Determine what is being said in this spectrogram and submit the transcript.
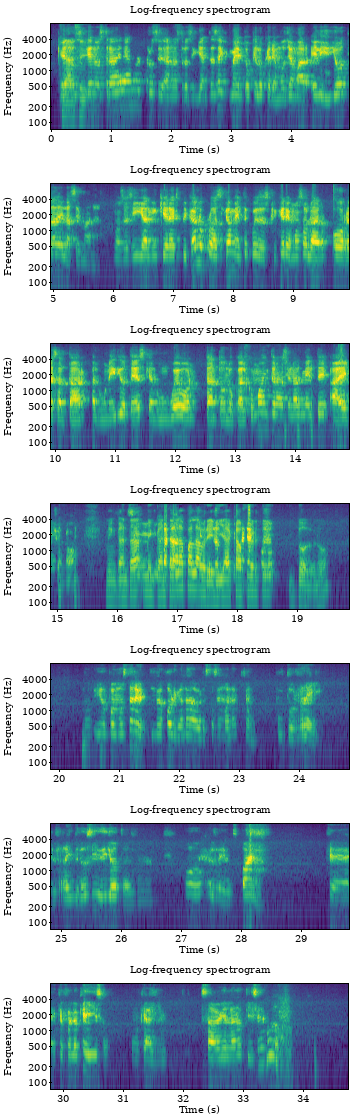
Que, ¿Qué nos, hace? que nos trae a nuestro, a nuestro siguiente segmento que lo queremos llamar el idiota de la semana. No sé si alguien quiera explicarlo, pero básicamente pues es que queremos hablar o resaltar alguna idiotez que algún huevón, tanto local como internacionalmente, ha hecho, ¿no? Me encanta, Sí, me encanta para- la palabrería acá fuerte y todo, ¿no? ¿no? Y no podemos tener un mejor ganador esta semana que un puto rey, el rey de los idiotas, ¿no? o el rey de España. ¿Qué, qué fue lo que hizo? Como que alguien sabe bien la noticia.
